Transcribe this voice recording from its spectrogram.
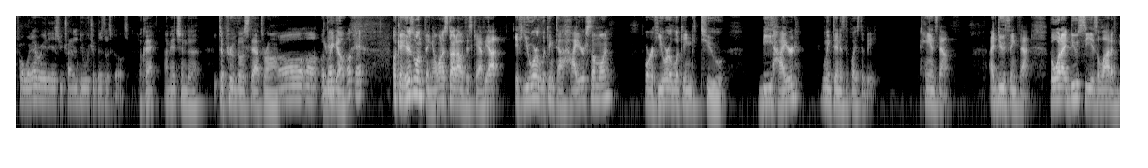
for whatever it is you're trying to do with your business goals. Okay, I mentioned to to prove those stats wrong. Oh, oh okay. Here we go. Okay. Okay, here's one thing. I want to start out with this caveat. If you are looking to hire someone or if you are looking to be hired, LinkedIn is the place to be. Hands down. I do think that. But what I do see is a lot of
